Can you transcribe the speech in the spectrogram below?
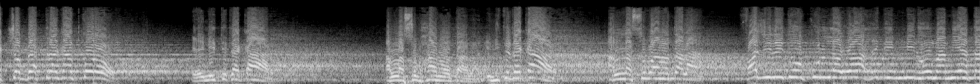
একশো ব্যত্রাঘাত করো। এই নীতিটা কার? আল্লাহ সুবহান ও তাআলা। এই নীতিটা কার? আল্লাহ সুবহান ও তাআলা, ফাজলিদু কুল্লা ওয়াহিদিন মিনহুমা মিয়াতা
